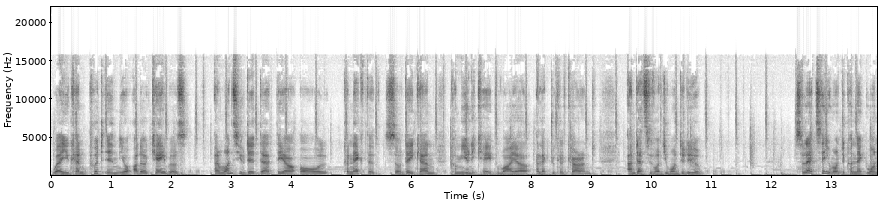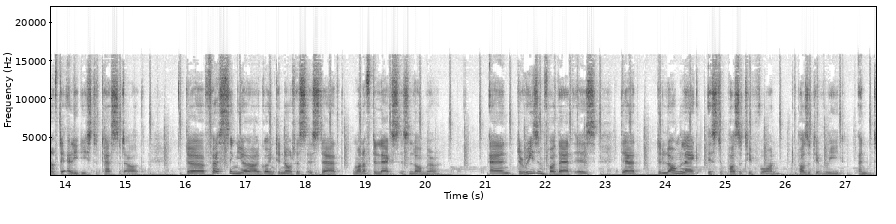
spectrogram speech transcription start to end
where you can put in your other cables and once you did that they are all connected so they can communicate via electrical current and that's what you want to do. So let's say you want to connect one of the LEDs to test it out. The first thing you are going to notice is that one of the legs is longer and the reason for that is that the long leg is the positive one, the positive lead, and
